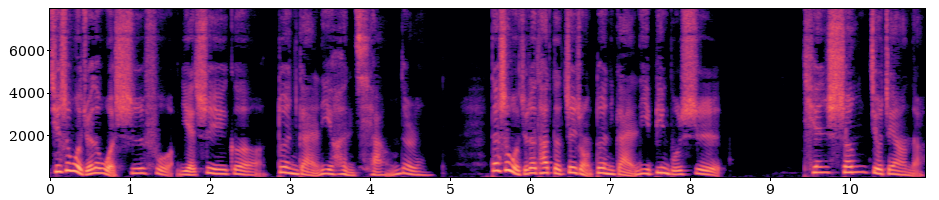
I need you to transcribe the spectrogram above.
其实我觉得我师傅也是一个钝感力很强的人，但是我觉得他的这种钝感力并不是天生就这样的。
